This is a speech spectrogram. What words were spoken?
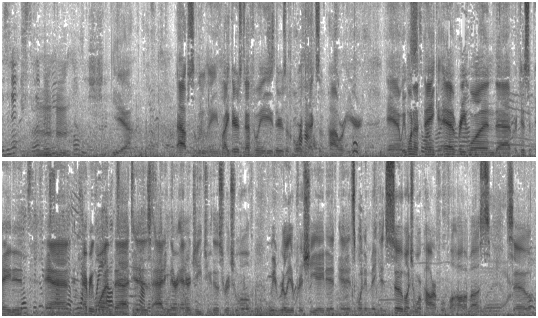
Isn't it? You feel it, baby? Mhm. Holy shit. Yeah, absolutely. Like there's definitely there's a vortex of power here, and we want to thank we're in around everyone that participated Yes, thank you for signing and up. We had a great everyone that is adding their energy to this ritual. We really appreciate it, and it's going to make it so much more powerful for all of us. So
